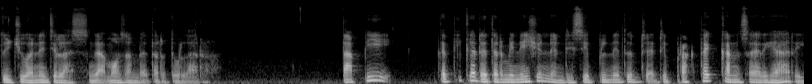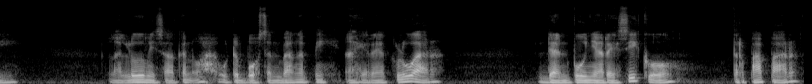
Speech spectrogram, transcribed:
tujuannya jelas nggak mau sampai tertular. Tapi ketika determination dan disiplin itu tidak dipraktekkan sehari-hari, lalu misalkan wah udah bosan banget nih akhirnya keluar dan punya resiko terpapar,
